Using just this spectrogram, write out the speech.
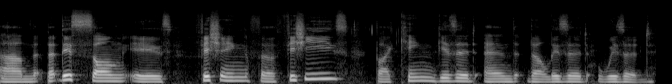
Um, but this song is Fishing for Fishies by King Gizzard and the Lizard Wizard.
